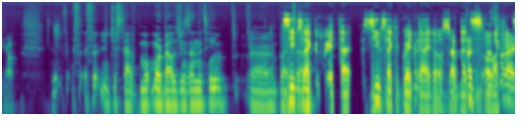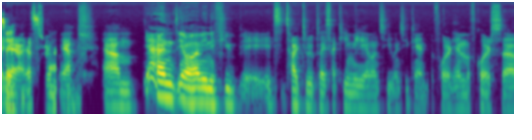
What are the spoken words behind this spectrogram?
you know you just have more, Belgians on the team. Uh, but Seems uh, like a great guy. Seems like a great guy though. So that, that's that's all I that's what can I say. yeah that's true Yeah. Um yeah and you know I mean if you it's it's hard to replace Hakimi once you once you can't afford him of course uh,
